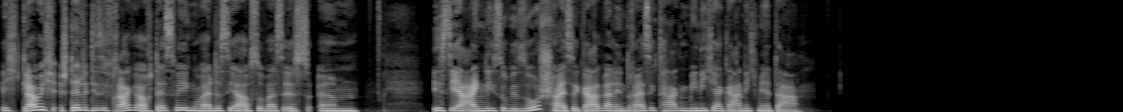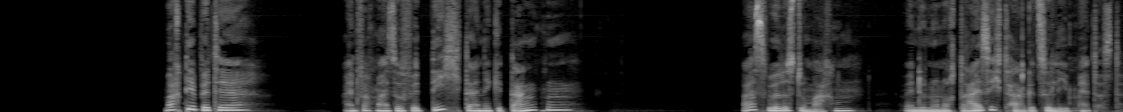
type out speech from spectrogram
Ich glaube, ich stelle diese Frage auch deswegen, weil das ja auch sowas ist, ähm, ist ja eigentlich sowieso scheißegal, weil in 30 Tagen bin ich ja gar nicht mehr da. Mach dir bitte einfach mal so für dich deine Gedanken. Was würdest du machen, wenn du nur noch 30 Tage zu leben hättest?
